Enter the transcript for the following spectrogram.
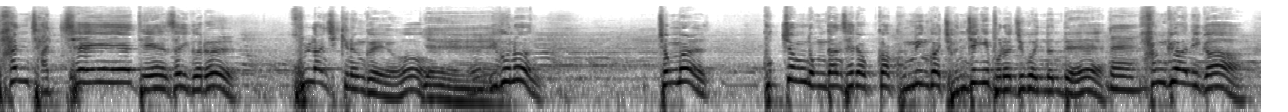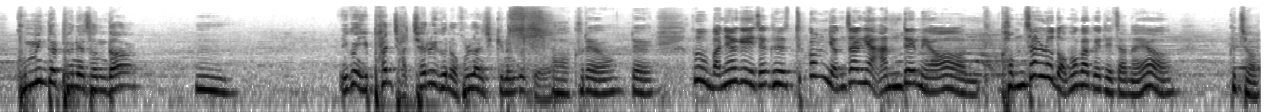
판 자체에 대해서 이거를 혼란시키는 거예요. 예. 이거는 정말 국정농단 세력과 국민과 전쟁이 벌어지고 있는데 네. 황교안이가 국민들 편에 선다? 음. 이건 이 판 자체를 이거는 혼란시키는 거죠. 아, 그래요. 네. 그 만약에 이제 그 특검 연장이 안 되면 검찰로 넘어가게 되잖아요. 그쵸?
